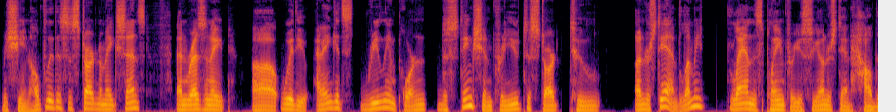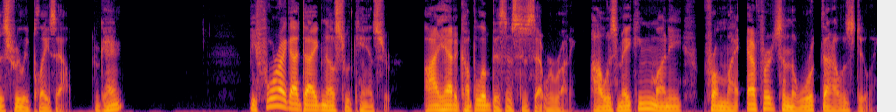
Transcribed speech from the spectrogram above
machine. Hopefully, this is starting to make sense and resonate uh, with you. I think it's really important distinction for you to start to understand. Let me land this plane for you so you understand how this really plays out. Okay. Before I got diagnosed with cancer, I had a couple of businesses that were running. I was making money from my efforts and the work that I was doing.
